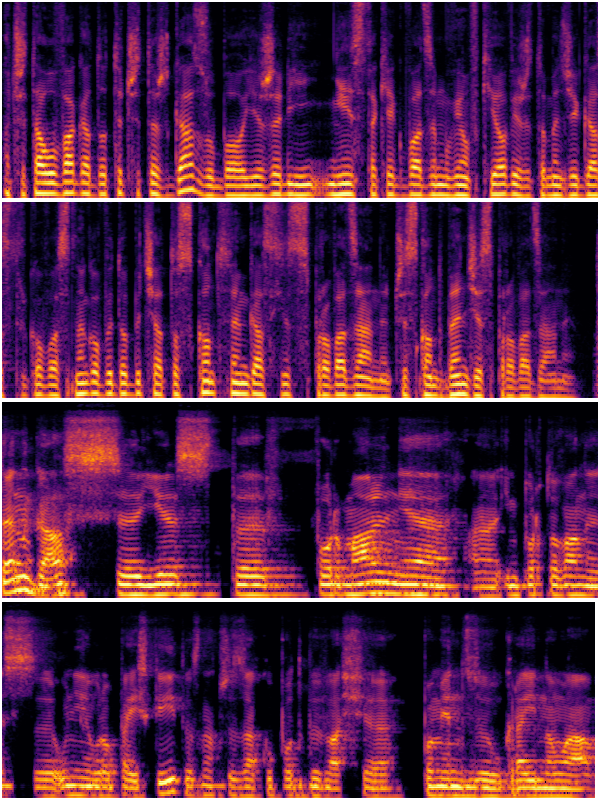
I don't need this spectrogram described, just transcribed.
A czy ta uwaga dotyczy też gazu? Bo jeżeli nie jest tak, jak władze mówią w Kijowie, że to będzie gaz tylko własnego wydobycia, to skąd ten gaz jest sprowadzany? Czy skąd będzie sprowadzany? Ten gaz jest e, formalnie e, importowany z Unii Europejskiej, to znaczy zakup odbywa się pomiędzy Ukrainą a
